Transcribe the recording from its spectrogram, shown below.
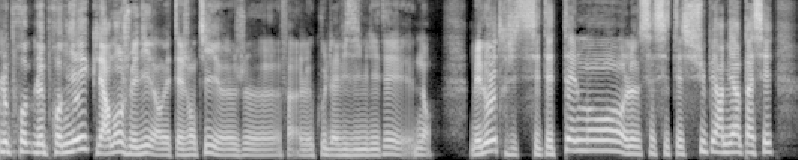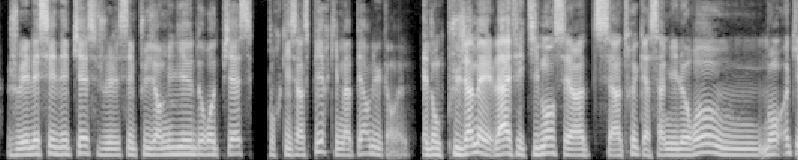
le, premier, clairement, je lui ai dit non mais t'es gentil, euh, je, enfin le coup de la visibilité, non. Mais l'autre, c'était tellement, ça s'était super bien passé. Je lui ai laissé des pièces, je lui ai laissé plusieurs milliers d'euros de pièces pour qu'il s'inspire, qu'il m'a perdu quand même. Et donc plus jamais. Là, effectivement, c'est un, c'est un truc à 5000 euros où bon, ok.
